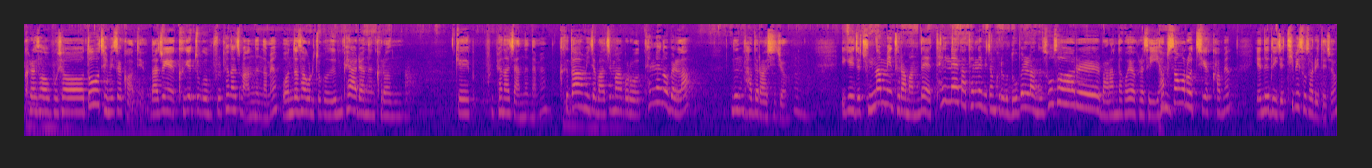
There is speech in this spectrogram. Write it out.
그래서 보셔도 재밌을 것 같아요. 나중에 그게 조금 불편하지만 않는다면 원전 사고를 조금 은폐하려는 그런 게 불편하지 않는다면 그 다음 이제 마지막으로 텔레노벨라는 다들 아시죠? 이게 이제 중남미 드라마인데 텔레가 텔레비전 그리고 노벨라는 소설을 말한다고 해요. 그래서 이 합성으로 지역하면 얘네도 이제 TV 소설이 되죠.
